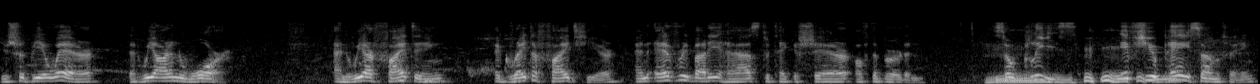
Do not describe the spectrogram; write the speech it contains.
you should be aware that we are in war and we are fighting a greater fight here, and everybody has to take a share of the burden. So hmm. please, if you pay something,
